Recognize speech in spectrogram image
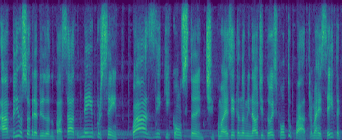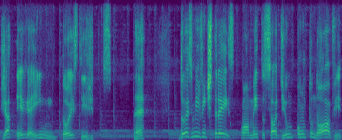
Abril sobre abril do ano passado, 0,5%, quase que constante, com uma receita nominal de 2,4%, uma receita que já teve aí em dois dígitos, né? 2023, um aumento só de 1,9%,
